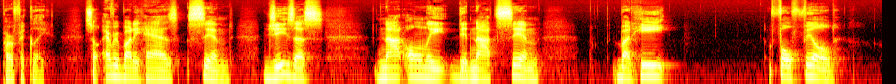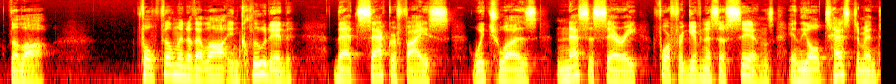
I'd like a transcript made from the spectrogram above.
perfectly. So everybody has sinned. Jesus not only did not sin, but he fulfilled the law. Fulfillment of the law included that sacrifice which was necessary for forgiveness of sins. In the Old Testament,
